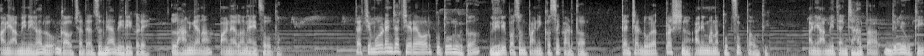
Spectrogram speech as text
आणि आम्ही निघालो गावच्या त्या जुन्या विहिरीकडे लहानग्यांना पाण्याला न्यायचं होतं. त्या चिमुरड्यांच्या चेहऱ्यावर कुतूल होतं विहिरीपासून पाणी कसं काढतात. त्यांच्या डोळ्यात प्रश्न आणि मनात उत्सुकता होती. आणि आम्ही त्यांच्या हातात दिली होती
